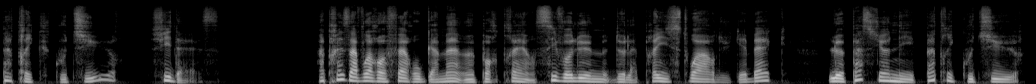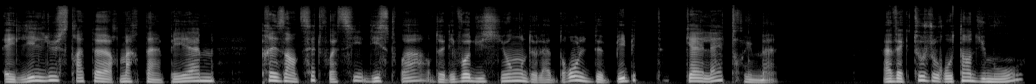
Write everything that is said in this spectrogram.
Patrick Couture, Fides. Après avoir offert aux gamins un portrait en six volumes de la préhistoire du Québec, le passionné Patrick Couture et l'illustrateur Martin PM présentent cette fois-ci l'histoire de l'évolution de la drôle de bibite qu'est l'être humain. Avec toujours autant d'humour,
